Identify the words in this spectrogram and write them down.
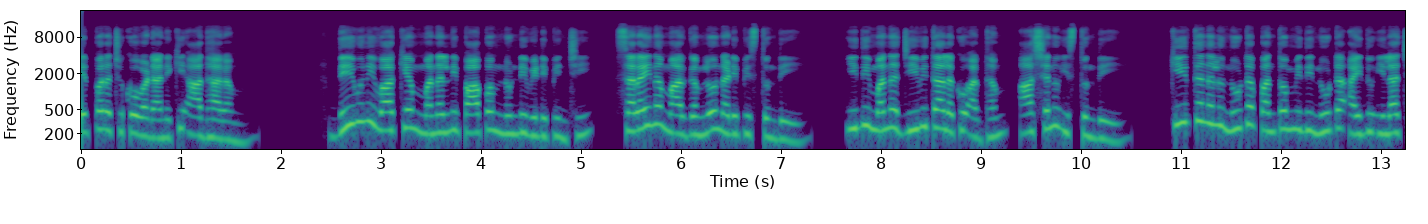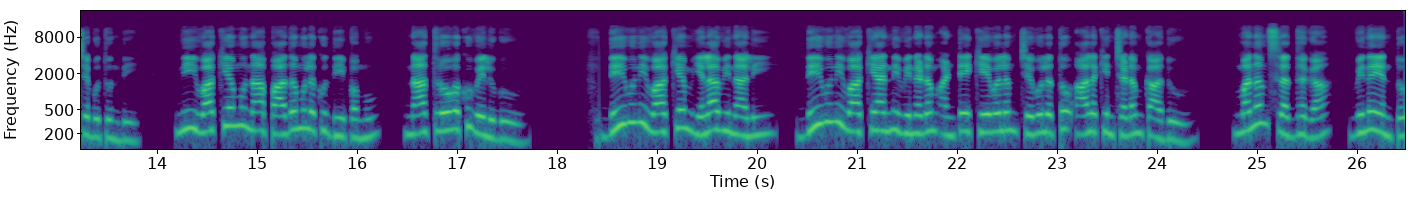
ఏర్పరచుకోవడానికి ఆధారం. దేవుని వాక్యం మనల్ని పాపం నుండి విడిపించి సరైన మార్గంలో నడిపిస్తుంది. ఇది మన జీవితాలకు అర్థం ఆశను ఇస్తుంది. కీర్తనలు నూట పంతొమ్మిది నూట ఐదు ఇలా చెబుతుంది. నీ వాక్యము నా పాదములకు దీపము నా త్రోవకు వెలుగు. దేవుని వాక్యం ఎలా వినాలి? దేవుని వాక్యాన్ని వినడం అంటే కేవలం చెవులతో ఆలకించడం కాదు. మనం శ్రద్ధగా వినయంతో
